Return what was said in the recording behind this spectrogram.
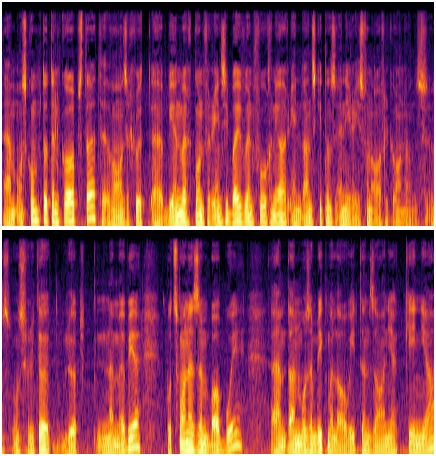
Ehm um, ons kom tot in Kaapstad waar ons 'n groot uh, beenmerg konferensie bywoon volgende jaar en dan skiet ons in die res van Afrika. ons ons, ons roete loop Namibië, Botswana, Zimbabwe, um, dan Mosambiek, Malawi, Tansanië, Kenia,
